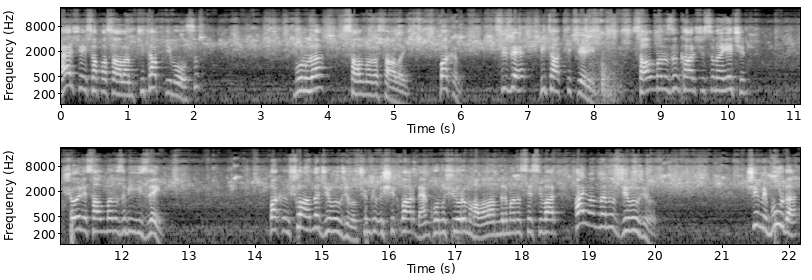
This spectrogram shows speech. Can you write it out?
her şey sapasağlam, kitap gibi olsun. Bunu da salmada sağlayın. Bakın size bir taktik vereyim. Salmanızın karşısına geçin. Şöyle salmanızı bir izleyin. Bakın şu anda cıvıl cıvıl. Çünkü ışık var, ben konuşuyorum, havalandırmanın sesi var. Hayvanlarınız cıvıl cıvıl. Şimdi burada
